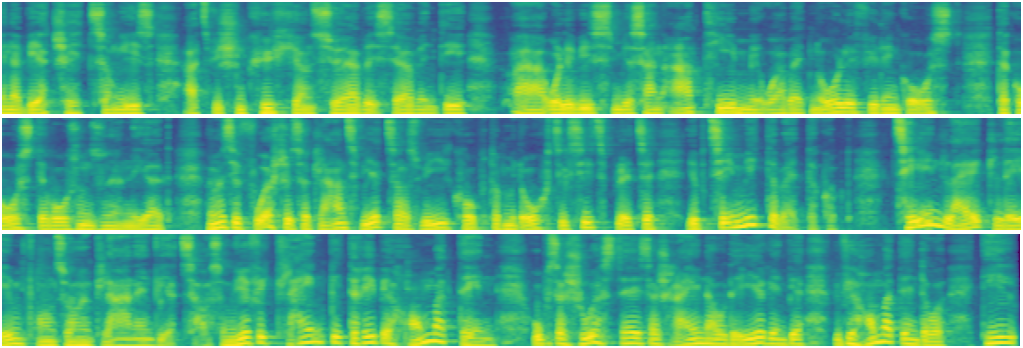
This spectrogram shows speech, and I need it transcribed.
wenn eine Wertschätzung ist, auch zwischen Küche und Service, ja, wenn die äh, alle wissen, wir sind ein Team, wir arbeiten alle für den Gast, der Gast, der was uns ernährt. Wenn man sich vorstellt, so ein kleines Wirtshaus, wie ich gehabt habe, mit 80 Sitzplätzen, ich habe 10 Mitarbeiter gehabt. 10 Leute leben von so einem kleinen Wirtshaus. Und wie viele Kleinbetriebe haben wir denn? Ob es ein Schuster ist, ein Schreiner oder irgendwer, wie viele haben wir denn da? Die,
